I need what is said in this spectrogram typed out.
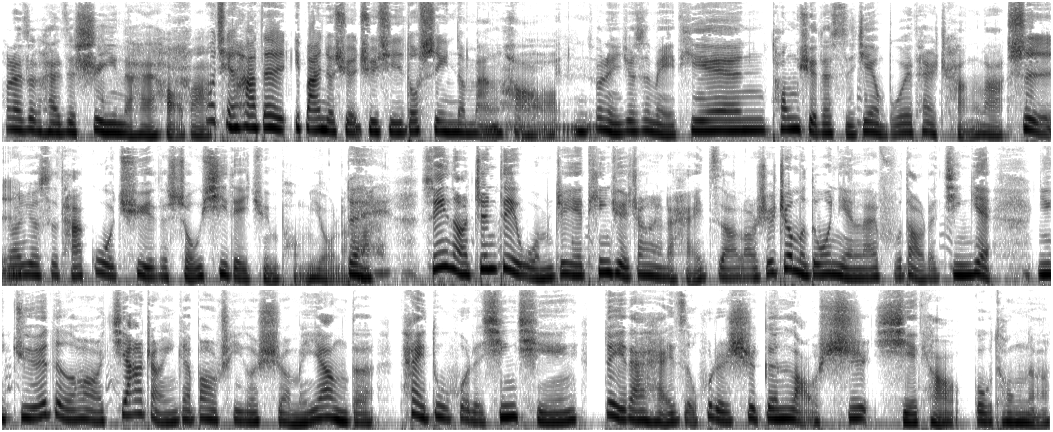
后来这个孩子适应的还好吧？目前他在一般的学区其实都适应的蛮好。重点就是每天通学的时间也不会太长啦，是，然后又是他过去的熟悉的一群朋友了。对，所以呢，针对我们这些听觉障碍的孩子啊，老师这么多年来辅导的经验，你觉得哈？家长应该保持一个什么样的态度或者心情对待孩子，或者是跟老师协调沟通呢？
